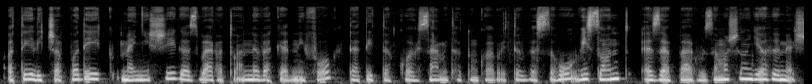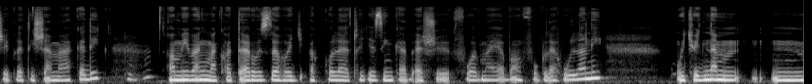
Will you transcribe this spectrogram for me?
a téli csapadék mennyiség az várhatóan növekedni fog, tehát itt akkor számíthatunk arra, hogy több lesz a hó, viszont ezzel párhuzamosan ugye a hőmérséklet is emelkedik, uh-huh. ami meg meghatározza, hogy akkor lehet, hogy ez inkább eső formájában fog lehullani, úgyhogy nem, mm,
